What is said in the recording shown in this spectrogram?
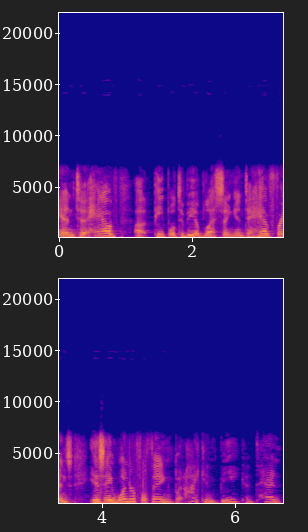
and to have uh, people to be a blessing, and to have friends is a wonderful thing. But I can be content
